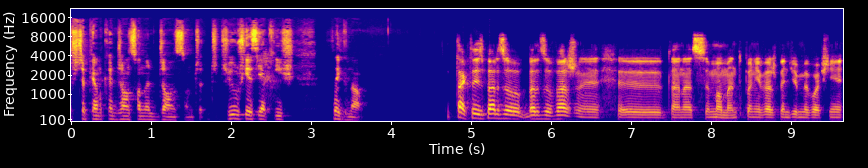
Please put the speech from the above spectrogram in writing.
szczepionkę Johnson Johnson. Czy, czy, czy już jest jakiś sygnał? Tak, to jest bardzo, bardzo ważny dla nas moment, ponieważ będziemy właśnie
